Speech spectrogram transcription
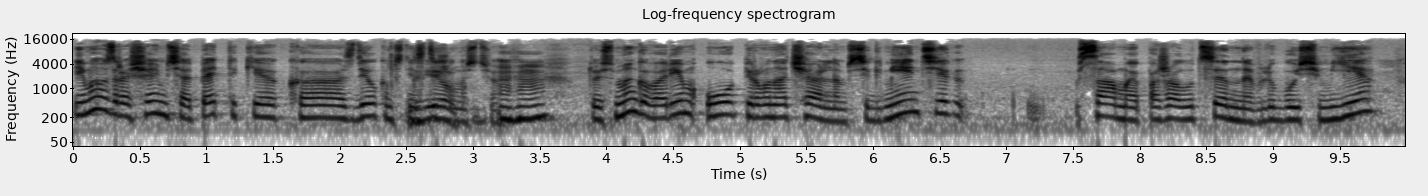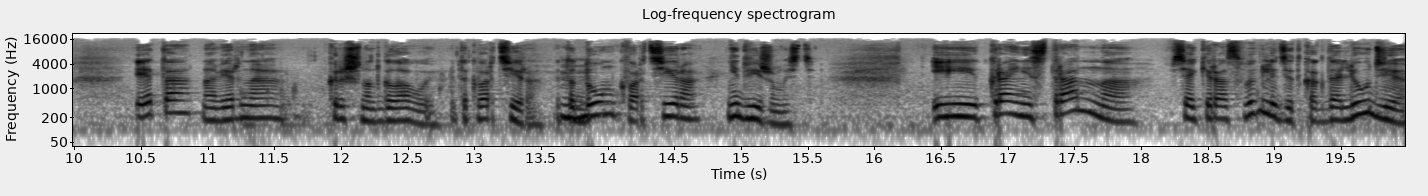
И мы возвращаемся опять-таки к сделкам с недвижимостью. Угу. То есть мы говорим о первоначальном сегменте. Самое, пожалуй, ценное в любой семье – это, наверное, крыша над головой. Это квартира. Это угу. дом, квартира, недвижимость. И крайне странно всякий раз выглядит, когда люди,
